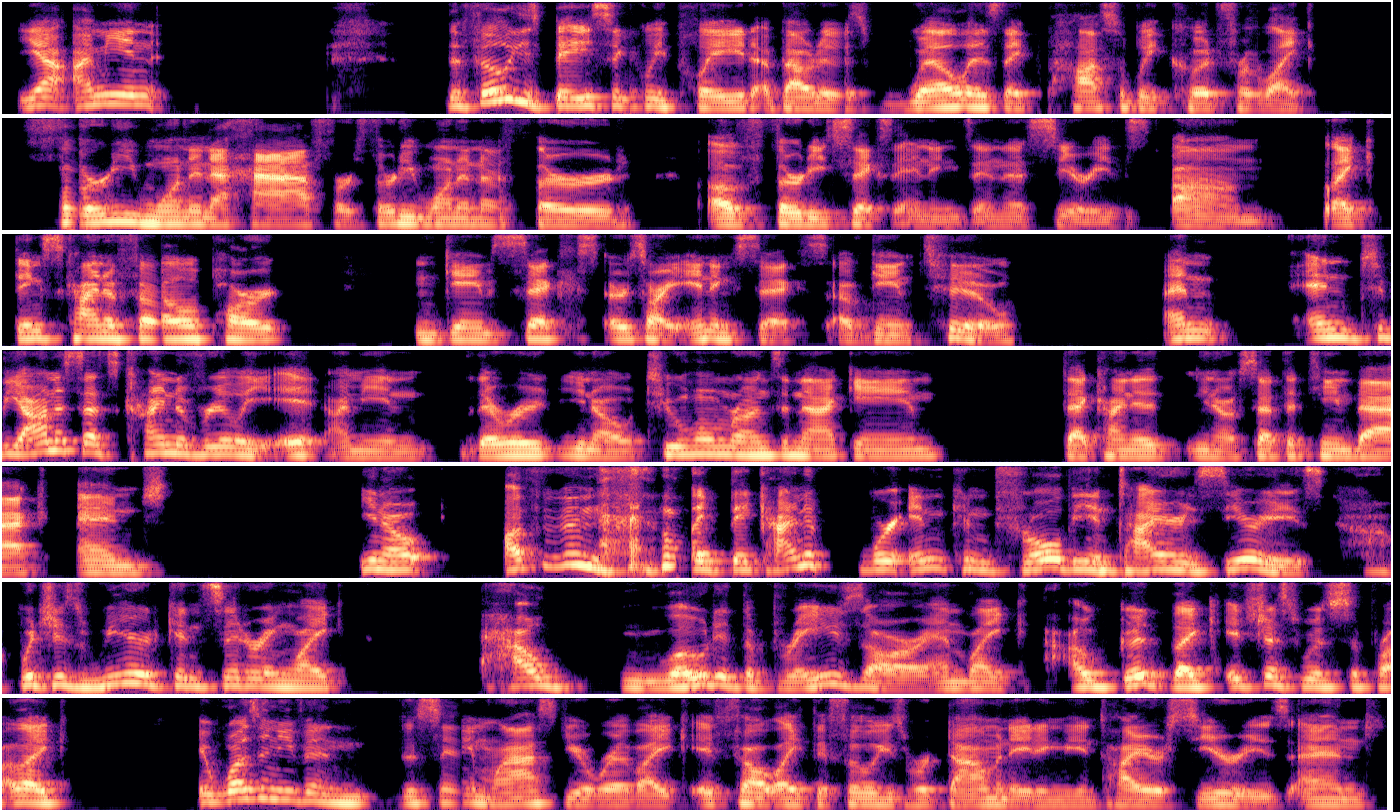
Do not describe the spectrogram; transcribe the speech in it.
Yeah, I mean, the Phillies basically played about as well as they possibly could for like 31 and a half or 31 and a third of 36 innings in this series. Um, like things kind of fell apart in game six, or sorry, inning six of game two. And and to be honest, that's kind of really it. I mean, there were, you know, two home runs in that game that kind of, you know, set the team back. And, you know, other than that, like they kind of were in control the entire series, which is weird considering like how loaded the Braves are and like how good like it just was surprised like it wasn't even the same last year where like it felt like the Phillies were dominating the entire series. And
